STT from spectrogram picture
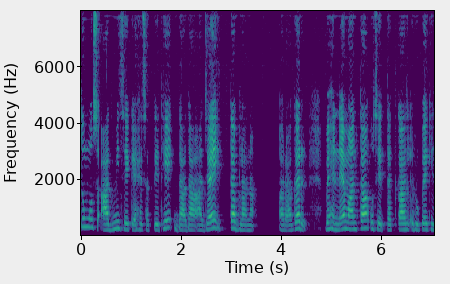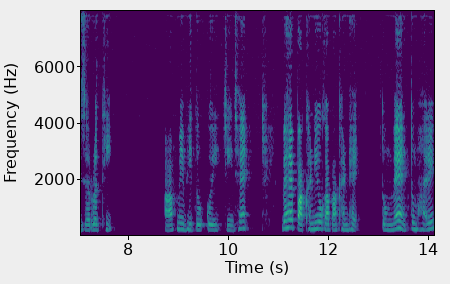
तुम उस आदमी से कह सकते थे, दादा आ जाए, तब लाना। और अगर वह न मानता, उसे तत्काल रुपए की ज़रूरत थी। आप में भी तो कोई चीज़ है। वह पाखंडियों का पाखंड है। तो मैं तुम्हारे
